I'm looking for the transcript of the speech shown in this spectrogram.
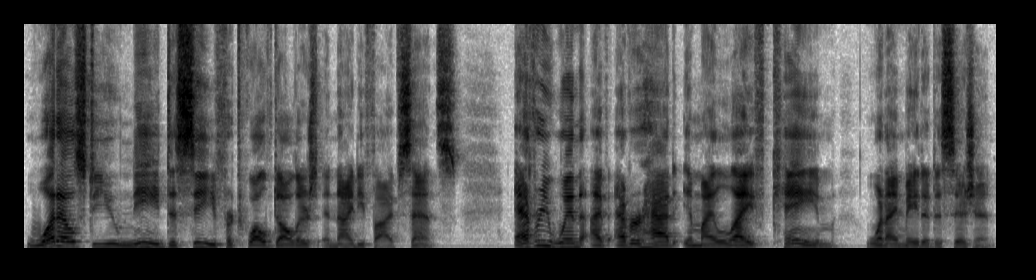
What else do you need to see for $12.95? Every win I've ever had in my life came when I made a decision.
